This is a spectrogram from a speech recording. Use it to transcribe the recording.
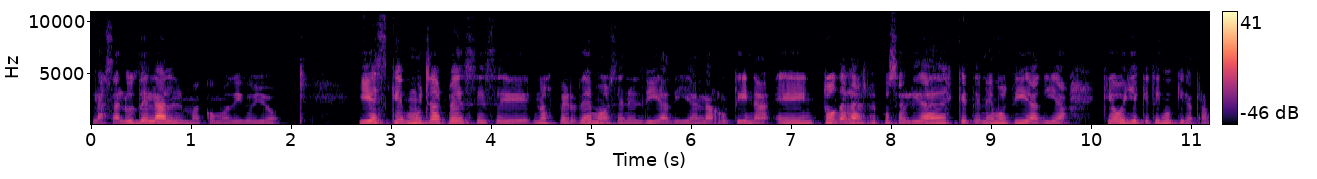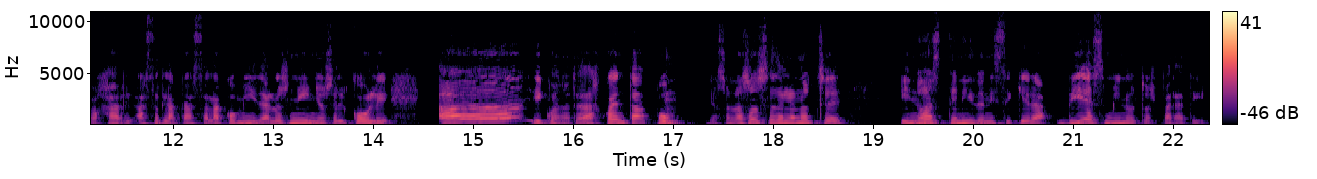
la salud del alma, como digo yo. Y es que muchas veces eh, nos perdemos en el día a día, en la rutina, en todas las responsabilidades que tenemos día a día, que oye, que tengo que ir a trabajar, hacer la casa, la comida, los niños, el cole, ah, y cuando te das cuenta, ¡pum! Ya son las 11 de la noche y no has tenido ni siquiera 10 minutos para ti.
